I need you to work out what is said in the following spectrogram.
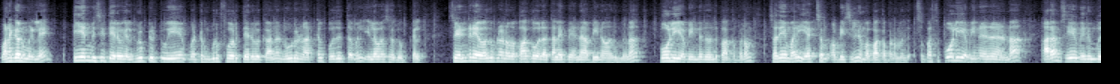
வணக்கம் நண்பர்களே டிஎன்பிசி தேர்வுகள் குரூப் டூ டூ ஏ மற்றும் குரூப் ஃபோர் தேர்வுக்கான நூறு நாட்கள் பொது தமிழ் இலவச வகுப்புகள் ஸோ இன்றைய வகுப்பில் நம்ம பார்க்க உள்ள தலைப்பு என்ன அப்படின்னு வந்தோம்னா போலி அப்படின்றது வந்து பார்க்க போகிறோம் ஸோ அதே மாதிரி எச்சம் அப்படின்னு சொல்லி நம்ம பார்க்க போகிறோம் வந்து ஸோ ஃபர்ஸ்ட் போலி அப்படின்னு என்னன்னா அறம் செய்ய விரும்பு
